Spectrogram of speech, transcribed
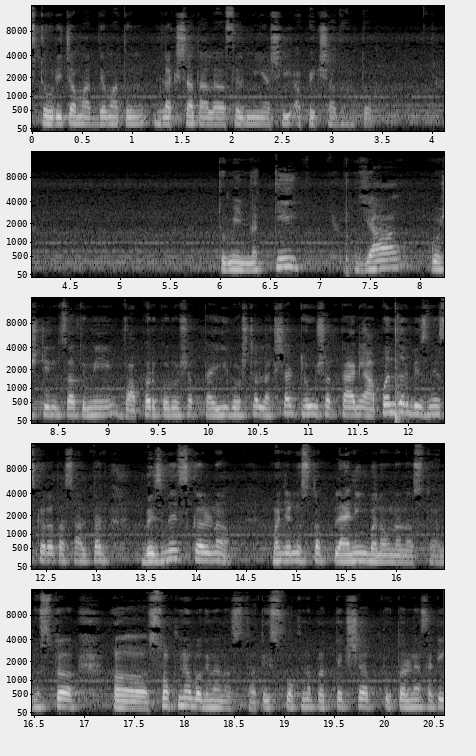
स्टोरीच्या माध्यमातून लक्षात आलं असेल. मी अशी अपेक्षा धरतो. तुम्ही नक्की या गोष्टींचा तुम्ही वापर करू शकता ही गोष्ट लक्षात ठेवू शकता. आणि आपण जर बिझनेस करत असाल तर बिझनेस करणं म्हणजे नुसतं प्लॅनिंग बनवणं नसतं नुसतं स्वप्न बघणं नसतं. ते स्वप्न प्रत्यक्षात उतरण्यासाठी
